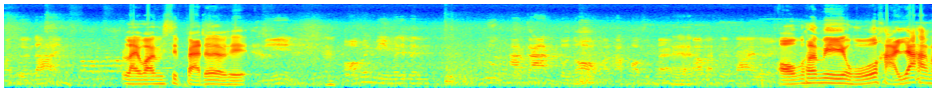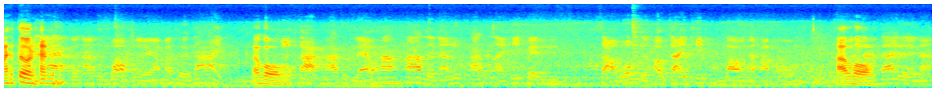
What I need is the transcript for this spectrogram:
มาเทิร์นได้ ลายวันมี 18 ด้วยเหรอพี่ นี่ อ๋อไม่มีมันจะเป็นลูกผ้าก้านตัวนอกนะครับขอบ 18สามารถมาเทิร์นได้เลย อ๋อถ้ามีโอ้โหหายากนะตัวนั้น ตัว ครับผม โอกาสมาถึงแล้วห้ามพลาดเลยนะ ลูกค้าท่านไหนที่เป็นสาวกหรือเอาใจคลิปของเรานะครับผมครับผมได้เลยนะ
